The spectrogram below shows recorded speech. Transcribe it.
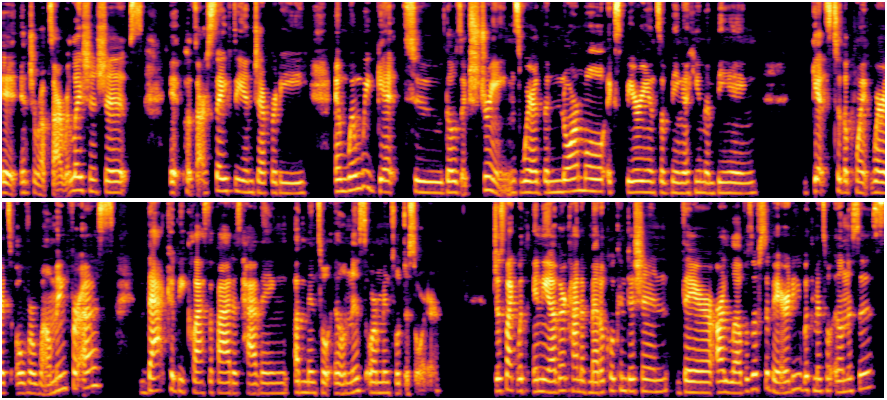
It interrupts our relationships it puts our safety in jeopardy. And when we get to those extremes where the normal experience of being a human being gets to the point where it's overwhelming for us, that could be classified as having a mental illness or mental disorder. Just like with any other kind of medical condition, there are levels of severity with mental illnesses.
